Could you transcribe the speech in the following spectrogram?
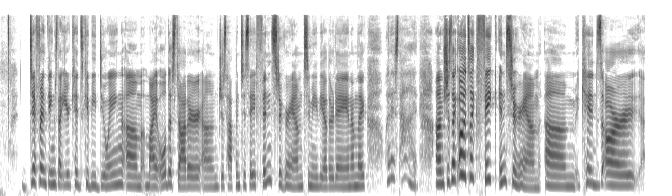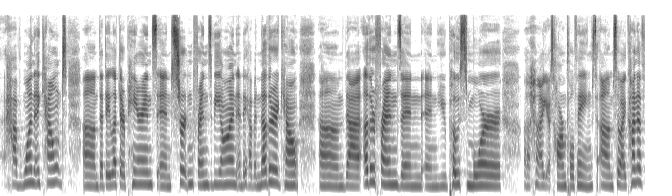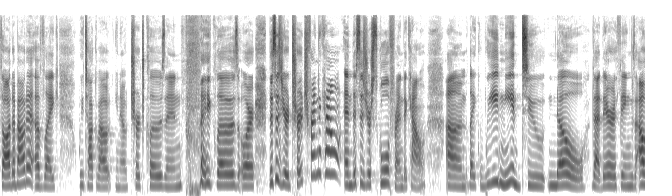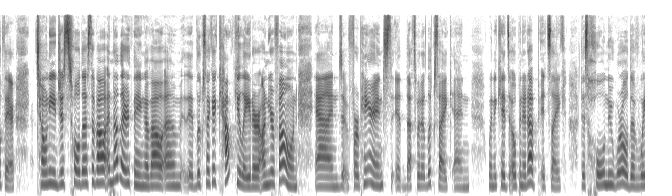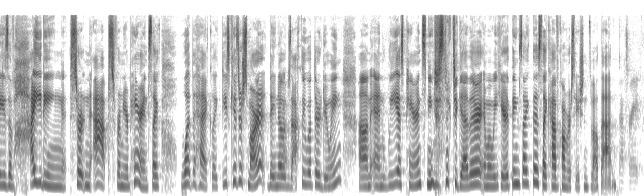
different things that your kids could be doing. Um, my oldest daughter um, just happened to say Finstagram to me the other day, and I'm like, "What is that?" Um, she's like, "Oh, it's like fake Instagram. Um, kids are have one account um, that they let their parents and certain friends be on, and they have another account um, that other friends and and you post more." Uh, I guess harmful things. So I kind of thought about it of like we talk about you know church clothes and play clothes, or this is your church friend account and this is your school friend account. Um, like we need to know that there are things out there. Tony just told us about another thing about um, it looks like a calculator on your phone, and for parents, it, that's what it looks like. And when the kids open it up, it's like this whole new world of ways of hiding certain apps from your parents. Like, what the heck? Like these kids are smart; they know exactly what they're doing, um, and we as parents need to stick together. And when we hear things like this, like have conversations about that. That's right.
